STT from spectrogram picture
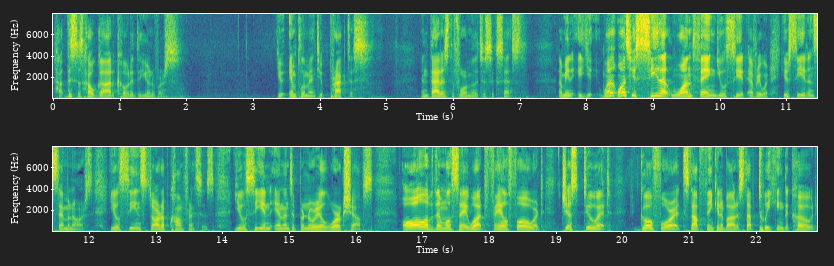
How, this is how God coded the universe. You implement, you practice, and that is the formula to success. I mean, it, once you see that one thing, you'll see it everywhere. You'll see it in seminars. You'll see in startup conferences. You'll see in, in entrepreneurial workshops All of them will say, What? Fail forward. Just do it. Go for it. Stop thinking about it. Stop tweaking the code.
